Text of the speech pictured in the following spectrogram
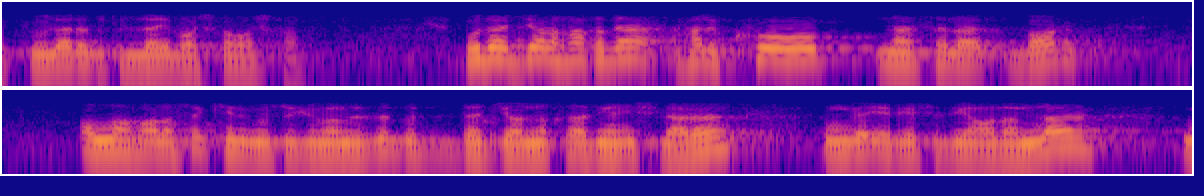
ikkovlari butunlay boshqa boshqa. Bu dajjol haqida hali ko'p narsalar bor. Alloh xohlasa kelgusi jumamizda biz dajjolni qiladigan ishlari unga ergashadigan odamlar u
